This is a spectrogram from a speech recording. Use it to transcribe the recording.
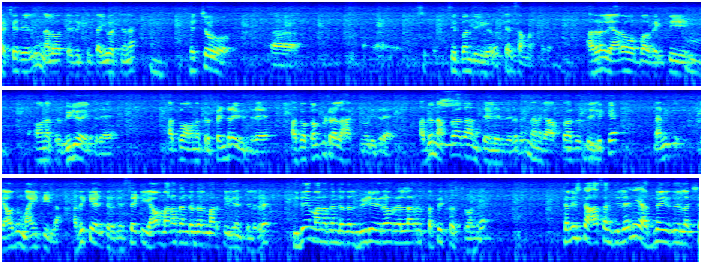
ಕಚೇರಿಯಲ್ಲಿ ನಲವತ್ತೈದಕ್ಕಿಂತ ಐವತ್ತು ಜನ ಹೆಚ್ಚು ಸಿಬ್ಬಂದಿಗಳು ಕೆಲಸ ಮಾಡ್ತಾರೆ ಅದರಲ್ಲಿ ಯಾರೋ ಒಬ್ಬ ವ್ಯಕ್ತಿ. ಅವನ ಹತ್ರ ವಿಡಿಯೋ ಇದ್ದರೆ ಅಥವಾ ಅವನ ಹತ್ರ ಪೆನ್ ಡ್ರೈವ್ ಇದ್ದರೆ ಅಥವಾ ಕಂಪ್ಯೂಟ್ರಲ್ಲಿ ಹಾಕಿ ನೋಡಿದರೆ ಅದನ್ನು ಅಪರಾಧ ಅಂತೇಳಿ ಹೇಳಿದ್ರೆ ನನಗೆ ಅಪರಾಧ ಇದಕ್ಕೆ ನನಗೆ ಯಾವುದೂ ಮಾಹಿತಿ ಇಲ್ಲ ಅದಕ್ಕೆ ಹೇಳ್ತಿರೋದು, ಎಸ್ ಐ ಟಿ ಯಾವ ಮಾನದಂಡದಲ್ಲಿ ಮಾಡ್ತಿದೆ ಅಂತ ಹೇಳಿದ್ರೆ ಇದೇ ಮಾನದಂಡದಲ್ಲಿ ವಿಡಿಯೋ ಇರೋರೆಲ್ಲರೂ ತಪ್ಪಿತಸ್ಥರು ಅಂದರೆ ಕನಿಷ್ಠ ಹಾಸನ ಜಿಲ್ಲೆಯಲ್ಲಿ ಹದಿನೈದು ಲಕ್ಷ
